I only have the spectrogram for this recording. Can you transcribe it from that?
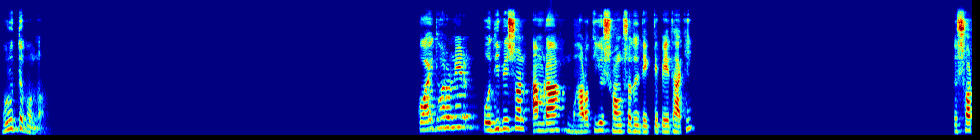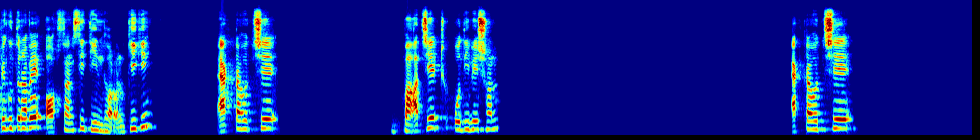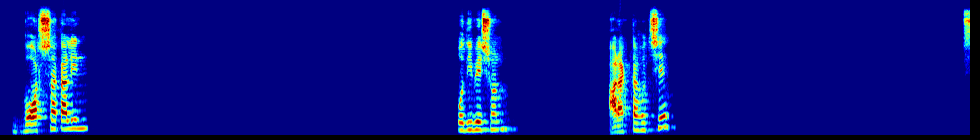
গুরুত্বপূর্ণ। কয় ধরনের অধিবেশন আমরা ভারতীয় সংসদে দেখতে পেয়ে থাকি? তো সঠিক উত্তর হবে অপশন সি তিন ধরন। কি কি? একটা হচ্ছে বাজেট অধিবেশন। একটা হচ্ছে বর্ষাকালীন অধিবেশন। আর একটা হচ্ছে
